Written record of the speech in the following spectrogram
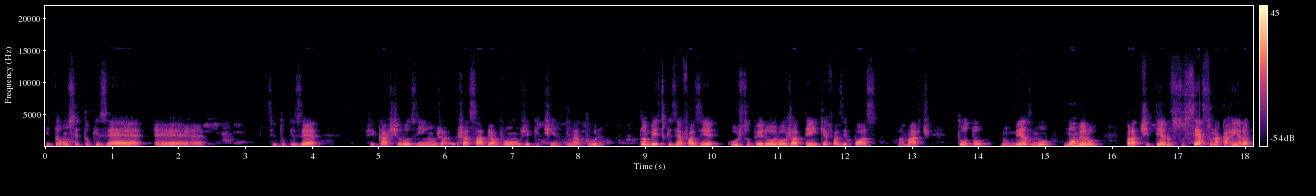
Então, se tu quiser, é, se tu quiser ficar cheirosinho, já, já sabe, Avon, Jequitina e Natura. Também, se quiser fazer curso superior ou já tem, quer fazer pós, a Marte. Tudo no mesmo número para te ter sucesso na carreira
